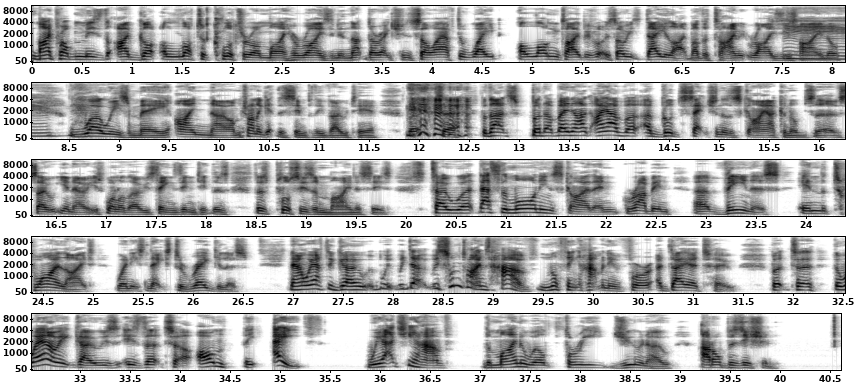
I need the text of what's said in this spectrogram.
my problem is that I've got a lot of clutter on my horizon in that direction, so I have to wait a long time before, so it's daylight by the time it rises mm. high enough. Mm. Woe is me. I know. I'm trying to get the sympathy vote here, but, uh, but that's, but I mean, I, I have a, a, good section of the sky I can observe. So, you know, it's one of those things, isn't it? There's, there's pluses and minuses. So, uh, that's the morning sky then grabbing, uh, Venus in the twilight when it's next to Regulus. Now we have to go. We, we, we sometimes have nothing happening for a day or two, but uh, the way how it goes is that uh, on the eighth we actually have the minor world three Juno at opposition.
